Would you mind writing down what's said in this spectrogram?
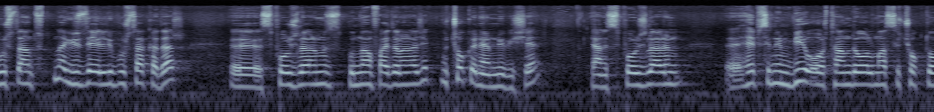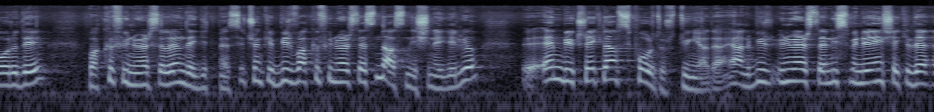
burstan tutun da %50 bursa kadar e, sporcularımız bundan faydalanacak. Bu çok önemli bir şey. Yani sporcuların hepsinin bir ortamda olması çok doğru değil. Vakıf üniversitelerinin de gitmesi. Çünkü bir vakıf üniversitesinde aslında işine geliyor. e, en büyük reklam spordur dünyada. Yani bir üniversitenin ismini en şekilde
